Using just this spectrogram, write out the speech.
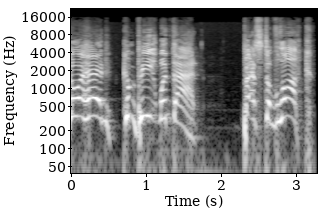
Go ahead, compete with that. Best of luck.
